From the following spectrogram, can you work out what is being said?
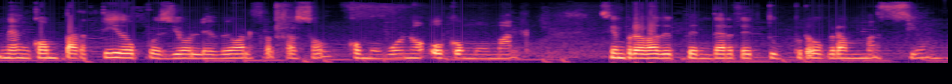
me han compartido, pues yo le veo al fracaso como bueno o como malo. Siempre va a depender de tu programación,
